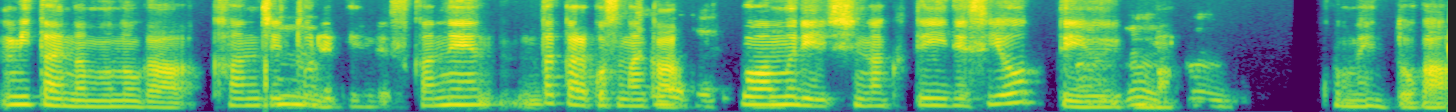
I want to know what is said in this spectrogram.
みたいなものが感じ取れてるんですかね、うん、だからこそなんか、ここは無理しなくていいですよっていうようなコメントが。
